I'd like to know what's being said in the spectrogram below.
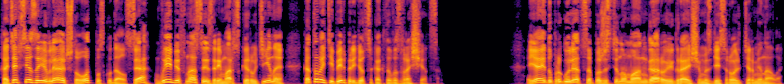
Хотя все заявляют, что отпуск удался, выбив нас из ремарской рутины, которой теперь придется как-то возвращаться. Я иду прогуляться по жестяному ангару, играющему здесь роль терминала.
